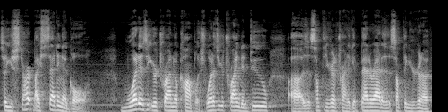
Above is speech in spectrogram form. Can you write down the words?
So you start by setting a goal. What is it you're trying to accomplish? What is it you're trying to do uh, is it something you're going to try to get better at? Is it something you're going to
